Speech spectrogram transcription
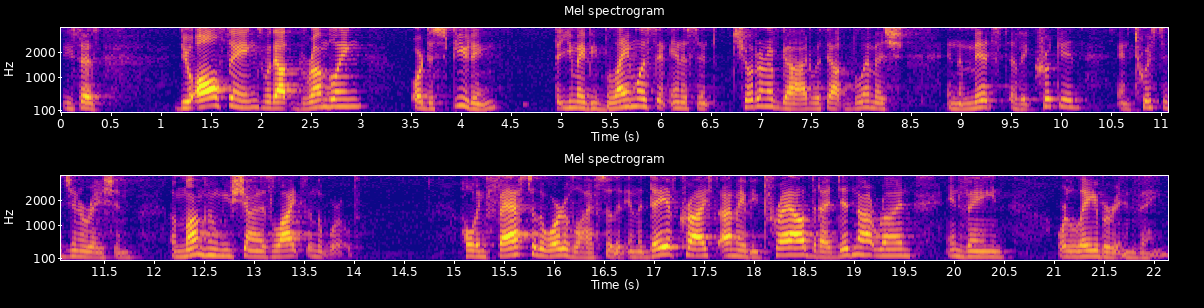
He says, Do all things without grumbling or disputing, that you may be blameless and innocent, children of God, without blemish, in the midst of a crooked and twisted generation, among whom you shine as lights in the world holding fast to the word of life, so that in the day of Christ I may be proud that I did not run in vain or labor in vain.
